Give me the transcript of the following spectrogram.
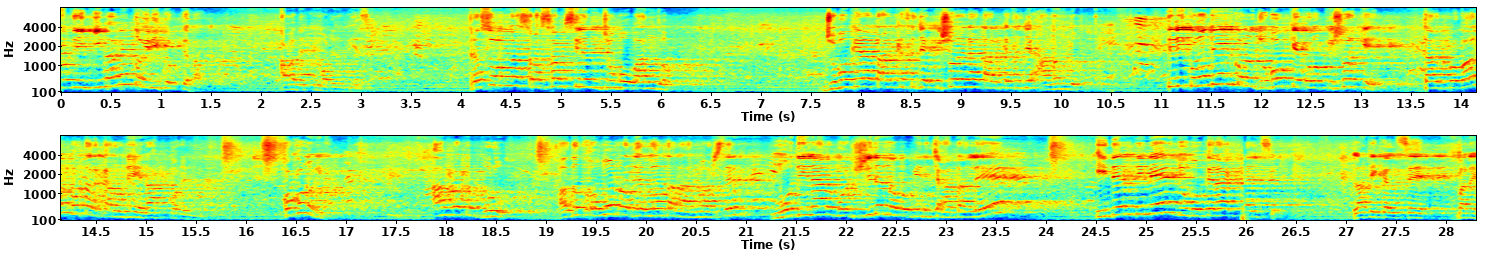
স্ত্রী কীভাবে তৈরি করতে হয়, আমাদেরকে মডেল দিয়েছেন। রসুল্লাহ সাল্লাম ছিলেন যুব বান্ধব যুবকেরা তার কাছে যে, কিশোরেরা তার কাছে যে আনন্দ পেত। তিনি কোনোদিন কোনো যুবককে, কোনো কিশোরকে তার প্রগল্ভতার কারণে রাগ করেন কখনোই না। আমরা তো বুড়ো। অর্থাৎ ওমর রাদিয়াল্লাহু তাআলা আনহু আসছেন মদিনার মসজিদে নববীর চাতালে ঈদের দিনে যুবকেরা খেলছে, লাঠি খেলছে মানে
